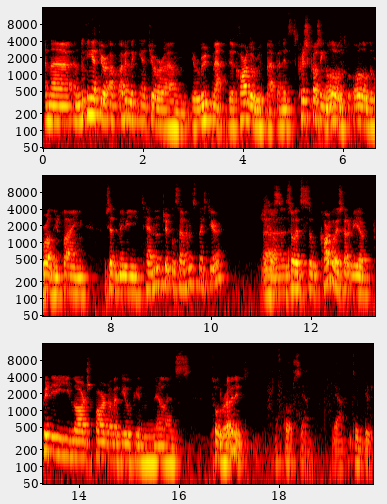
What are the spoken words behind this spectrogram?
And uh, and looking at your, I've, I've been looking at your um, your route map, the cargo route map, and it's crisscrossing all over the all over the world. You're flying. You said maybe ten triple sevens next year. Yes. Uh, so it's so cargo is going to be a pretty large part of Ethiopian Airlines total revenues. Of course, yeah, yeah, it will be,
